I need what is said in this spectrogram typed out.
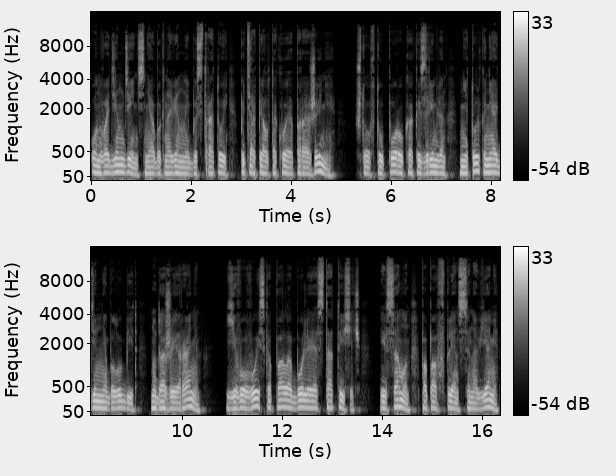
он в один день с необыкновенной быстротой потерпел такое поражение, что в ту пору, как из римлян, не только ни один не был убит, но даже и ранен, его войско пало более ста тысяч, и сам он, попав в плен с сыновьями,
